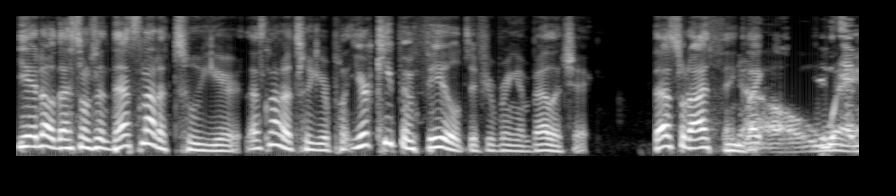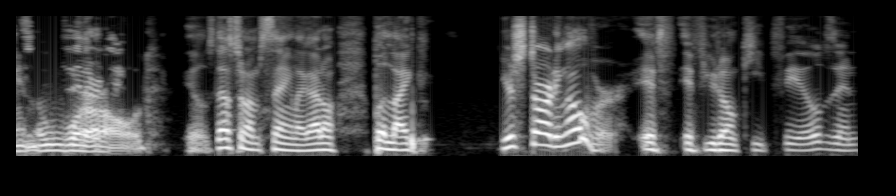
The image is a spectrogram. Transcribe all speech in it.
Yeah, no, that's what I'm saying. That's not a two year. That's not a two year plan. You're keeping Fields if you're bringing Belichick. That's what I think. No Like way in the world. Fields. That's what I'm saying. Like I don't, but like you're starting over if if you don't keep Fields, and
